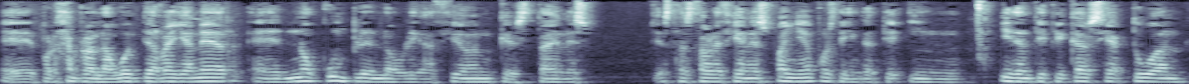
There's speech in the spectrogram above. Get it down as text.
Eh, por ejemplo, en la web de Ryanair eh, no cumplen la obligación que está, en, está establecida en España pues de identificar si actúan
